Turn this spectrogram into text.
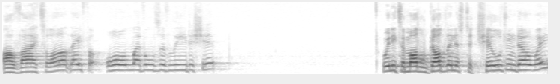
are vital, aren't they, for all levels of leadership? We need to model godliness to children, don't we?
